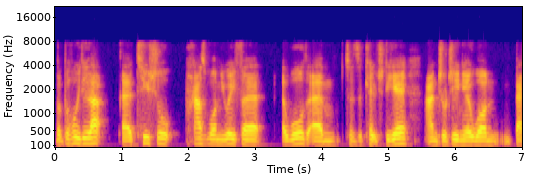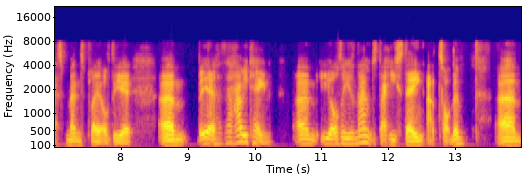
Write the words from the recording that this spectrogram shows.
but before we do that, uh, Tuchel has won UEFA award um, to the coach of the year, and Jorginho won best men's player of the year. Um, but yeah, Harry Kane. Um, he also he's announced that he's staying at Tottenham. Um,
